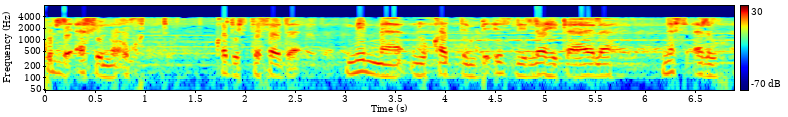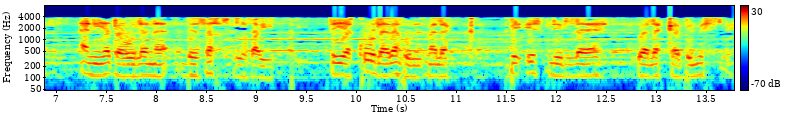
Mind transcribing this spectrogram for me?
كل أخ وأخت قد استفاد مما نقدم بإذن الله تعالى نسأله أن يدعو لنا بظهر الغيب ليقول له الملك بإذن الله ولك بمثله.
